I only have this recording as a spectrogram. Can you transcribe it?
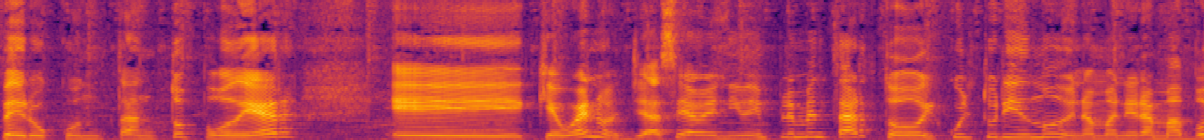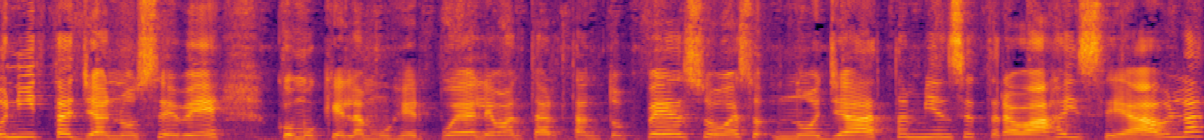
pero con tanto poder eh, que bueno, ya se ha venido a implementar todo el culturismo de una manera más bonita, ya no se ve como que la mujer pueda levantar tanto peso, o eso, no, ya también se trabaja y se habla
